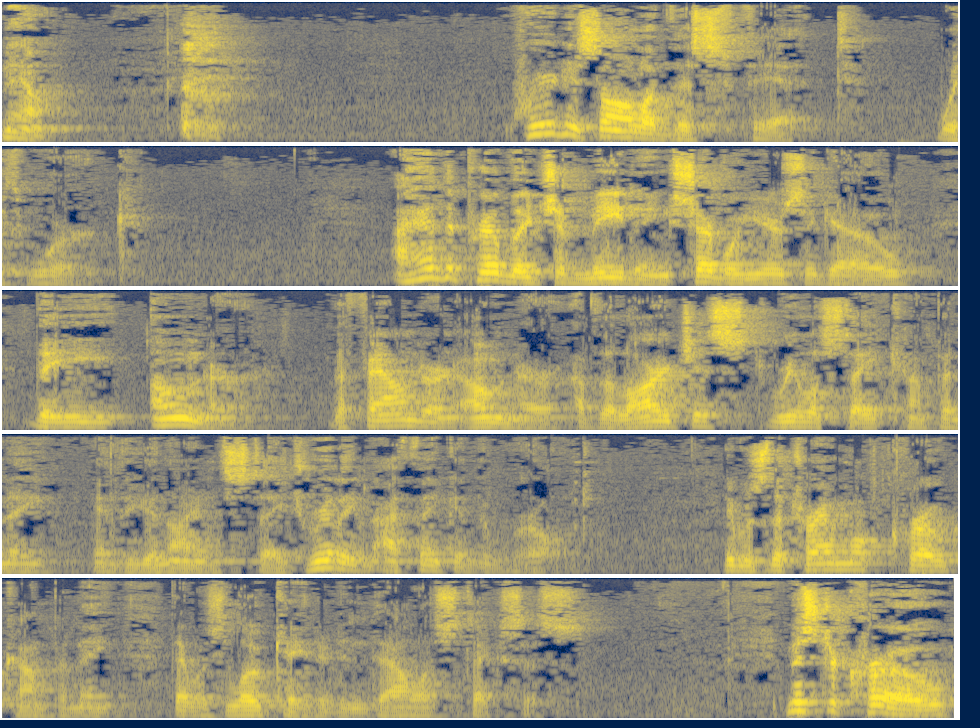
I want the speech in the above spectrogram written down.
Now, where does all of this fit with work? I had the privilege of meeting several years ago the owner, the founder and owner of the largest real estate company in the United States, really, I think, in the world. It was the Trammell Crow Company that was located in Dallas, Texas. Mr. Crow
